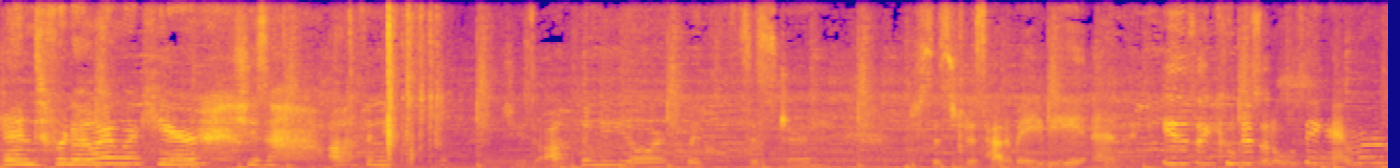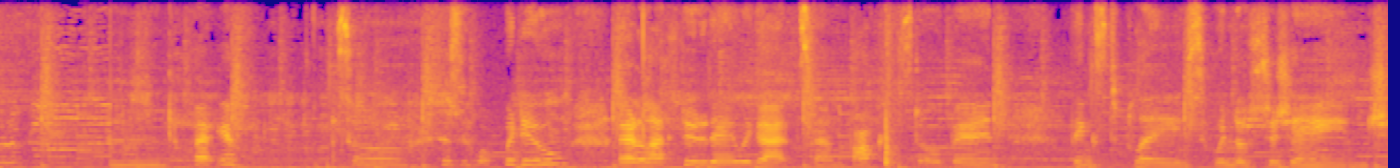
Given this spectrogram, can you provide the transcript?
And for now I work here. She's off in New she's off in New York with sister. Sister just had a baby and he's the cutest little thing ever. Mm, but yeah, so this is what we do. I got a lot to do today. We got some boxes to open, things to place, windows to change,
